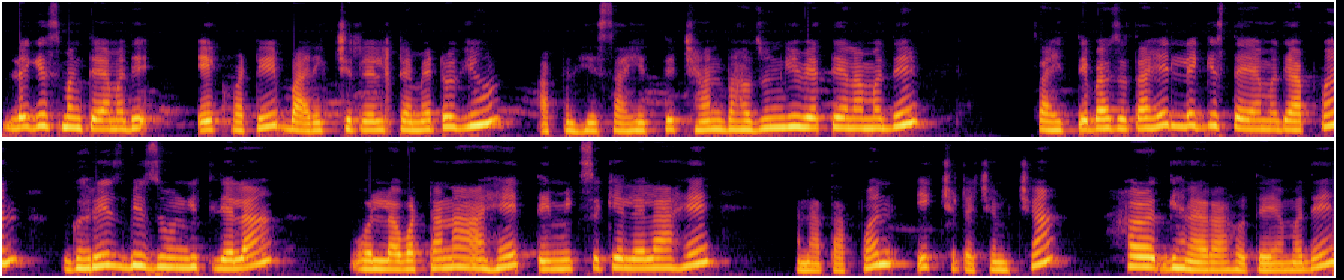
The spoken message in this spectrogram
लगेच मग त्यामध्ये एक वाटी बारीक चिरलेले टमॅटो घेऊन आपण हे साहित्य छान भाजून घेऊया तेलामध्ये. साहित्य भाजत आहे लगेच त्यामध्ये आपण घरीच भिजवून घेतलेला वल्ला वटाणा आहे ते मिक्स केलेला आहे. आणि आता आपण एक छोटा चमचा हळद घेणार आहोत यामध्ये.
